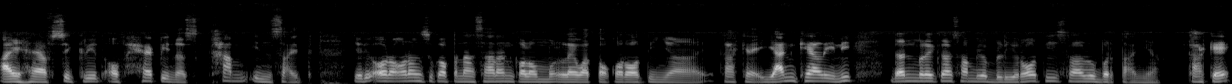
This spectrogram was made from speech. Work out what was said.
I have secret of happiness come inside. Jadi orang-orang suka penasaran kalau lewat toko rotinya kakek Yankel ini dan mereka sambil beli roti selalu bertanya, "Kakek,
